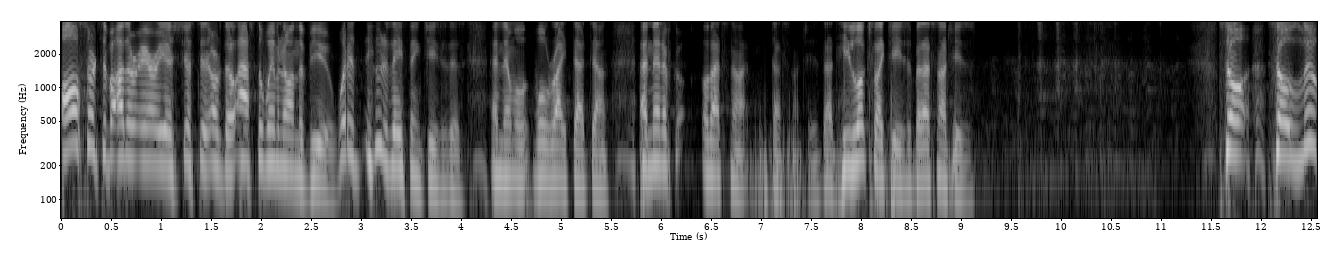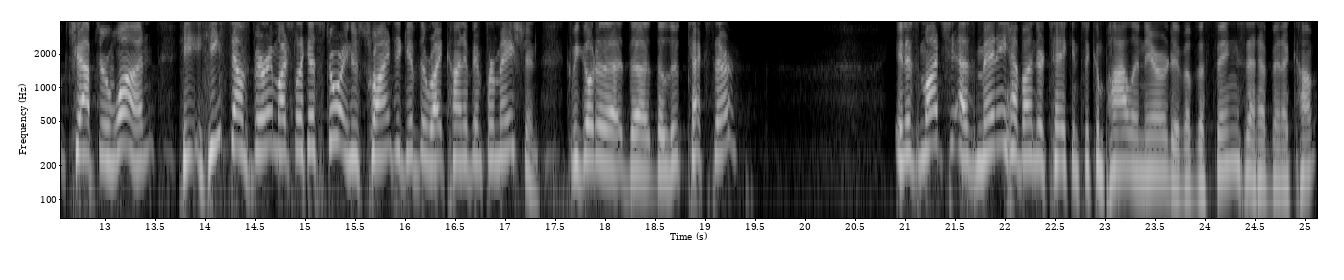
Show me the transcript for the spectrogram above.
all sorts of other areas. Just to, or they'll ask the women on the View, who do they think Jesus is? And then we'll we'll write that down. And then if oh that's not that's not Jesus. That he looks like Jesus, but that's not Jesus. So, so Luke chapter 1, he, he sounds very much like a historian who's trying to give the right kind of information. Can we go to the, the, the Luke text there? Inasmuch as many have undertaken to compile a narrative of the things that have been ac-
